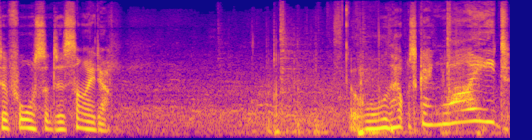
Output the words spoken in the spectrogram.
To force a decider. Oh, that was going wide.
